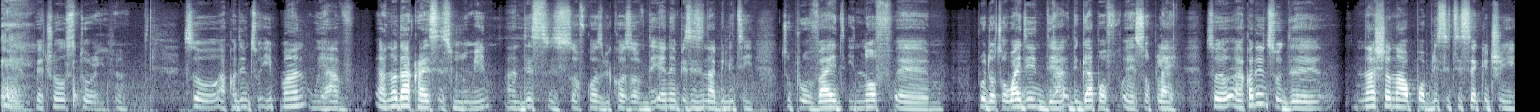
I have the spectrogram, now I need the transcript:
petrol story. So, according to IPMAN, we have another crisis looming, and this is, of course, because of the NNPC's inability to provide enough um, product or widen the, the gap of uh, supply. So, according to the National Publicity Secretary,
